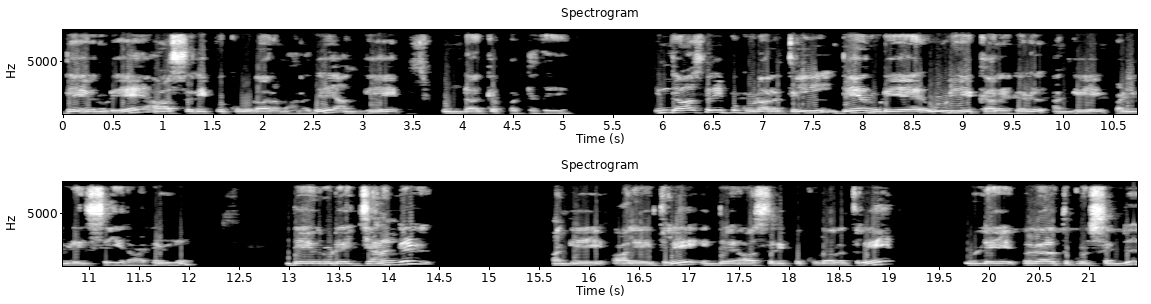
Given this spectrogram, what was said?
தேவனுடைய ஆசரிப்பு கூடாரமானது அங்கே உண்டாக்கப்பட்டது. இந்த ஆசரிப்பு கூடாரத்தில் தேவனுடைய ஊழியக்காரர்கள் அங்கே பணிவிடை செய்கிறார்கள். தேவனுடைய ஜனங்கள் அங்கே ஆலயத்திலே இந்த ஆசரிப்பு கூடாரத்திலே உள்ளே பிரகாரத்துக்குள் சென்று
